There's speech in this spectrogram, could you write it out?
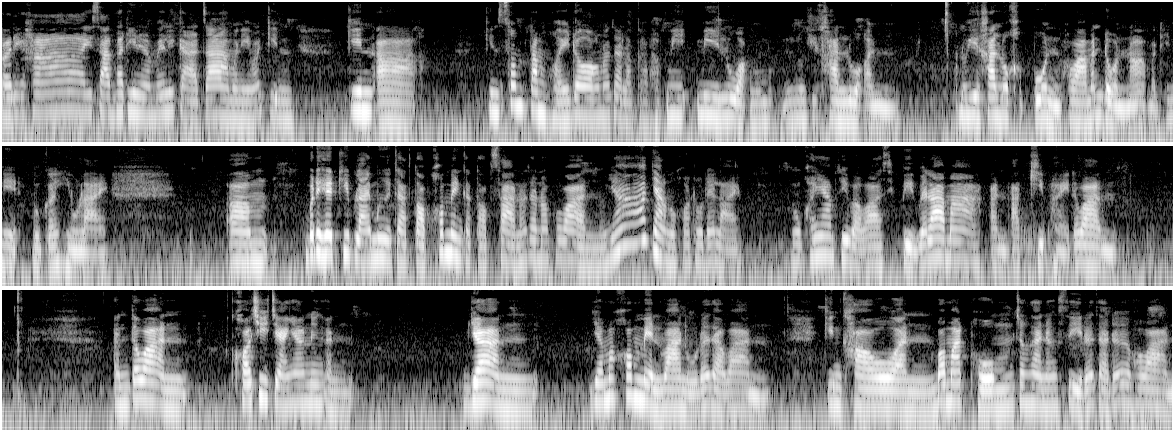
สวัสดีค่ะอีสานพัทินอเมริกาจ้าวันนี้มากินกินอ่ากินส้มตำหอยดองเนอกจากแล้วก็พักมีมีลวกหนูหนูขี้คันลวกอันหนูขี้คันลวกขับปุ่นเพราะว่ามันโดนเนาะมาที่นี่หนูก็หิวหลายอืมบริเฮ็ดคลิปหลายมือจะตอบคอมเมนต์กับตอบสารเนาะจ้ะเนาะเพราะว่าหนูยากอย่างหนูขอโทษได้หลายหนูพยายามที่แบบว่าสิปีดเวลามาอันอัดคลิปให้แต่ว่าอันอันแต่ว่าอันขอชี้แจงอย่างหนึงอันย่าน อย่ามาคอมเมนต์ว่าหนูด้อจ้ะวานกินข้าวอันบ่มัดผมจังซั่นจังซี่ด้อจ้ะเด้อเพราะวาน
